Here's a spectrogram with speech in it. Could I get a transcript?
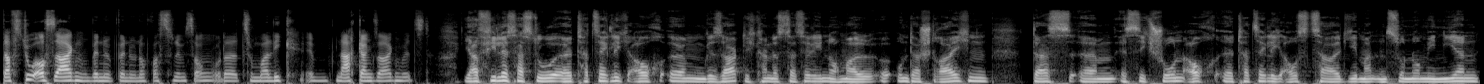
darfst du auch sagen, wenn du, wenn du noch was zu dem Song oder zu Malik im Nachgang sagen willst. Ja, vieles hast du äh, tatsächlich auch ähm, gesagt. Ich kann das tatsächlich nochmal äh, unterstreichen, dass ähm, es sich schon auch äh, tatsächlich auszahlt, jemanden zu nominieren,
